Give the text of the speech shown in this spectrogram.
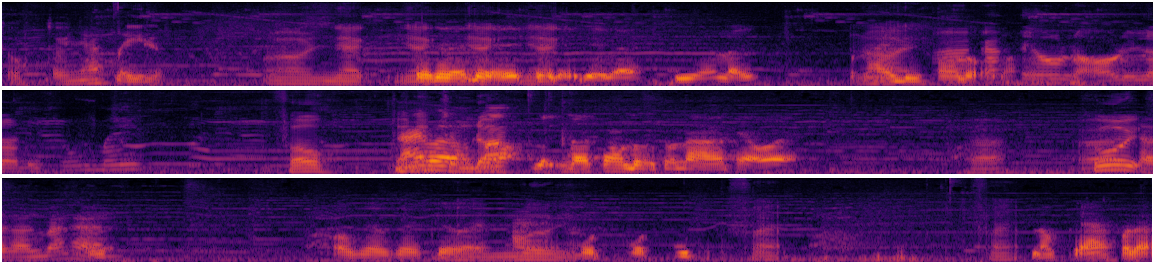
Tôi, tôi nhắc đi. Luôn Ờ, nhạc nhạc để để nhạc để nhạc. để để đấy đi nó lấy. Hay Rồi. đi phong độ cắt mà tiêu lộ đi lên đi xuống biết Phô. Cho em trong đầu. định đó trong đội chỗ nào Thảo ơi Hả? Thôi Thảo thắn bác hả? Ok ok kiểu 10 1 1 phút. Pháp Pháp Lock ra của đã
